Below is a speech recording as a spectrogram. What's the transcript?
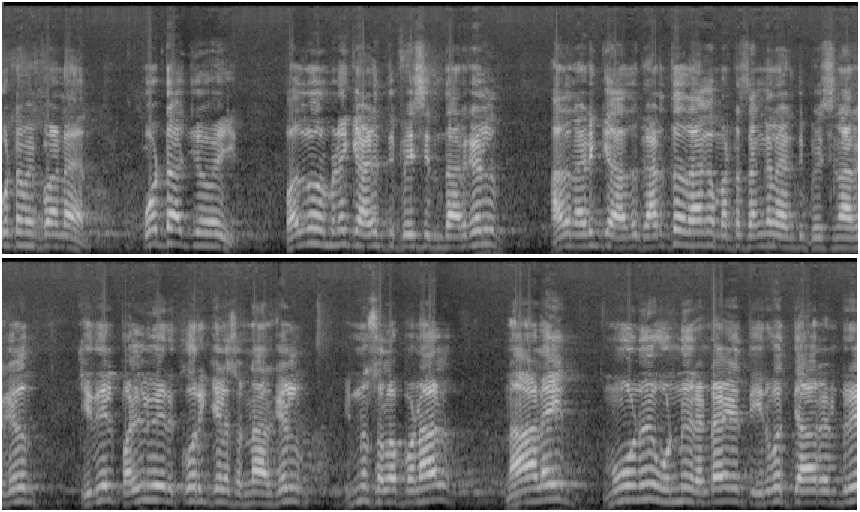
கூட்டமைப்பான போட்டாஜியோவை பதினோரு மணிக்கு அழைத்து பேசியிருந்தார்கள். அதன் அடிக்க அதுக்கு அடுத்ததாக மற்ற சங்கங்கள் நடத்தி பேசினார்கள். இதில் பல்வேறு கோரிக்கைகளை சொன்னார்கள். இன்னும் சொல்லப்போனால் நாளை மூணு ஒன்று ரெண்டாயிரத்தி இருபத்தி ஆறு அன்று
